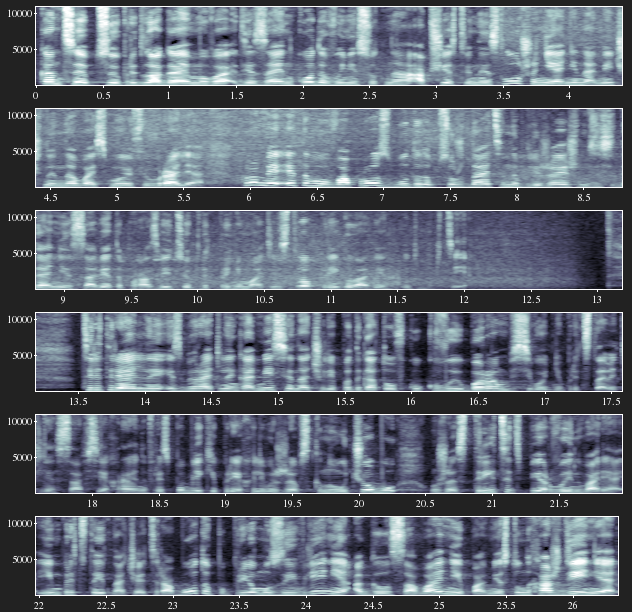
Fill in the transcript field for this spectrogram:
Концепцию предлагаемого дизайн-кода вынесут на общественные слушания. Они намечены на 8 февраля. Кроме этого, вопрос будут обсуждать на ближайшем заседании Совета по развитию предпринимательства при главе Удмуртии. Территориальные избирательные комиссии начали подготовку к выборам. Сегодня представители со всех районов республики приехали в Ижевск на учебу уже с 31 января. Им предстоит начать работу по приему заявления о голосовании по месту нахождения.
